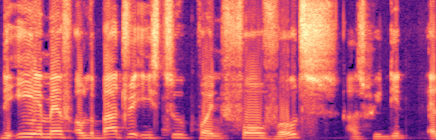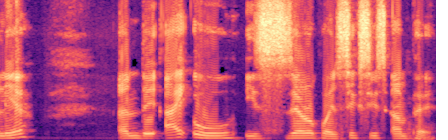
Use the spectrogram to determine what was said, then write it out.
The EMF of the battery is 2.4 volts as we did earlier and the IO is 0.66 ampere.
